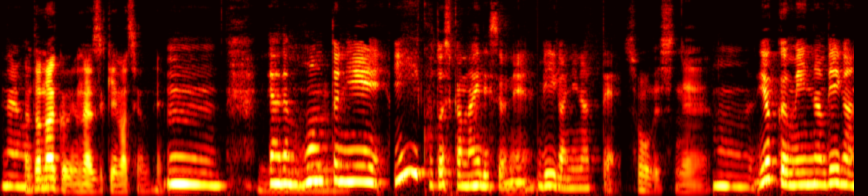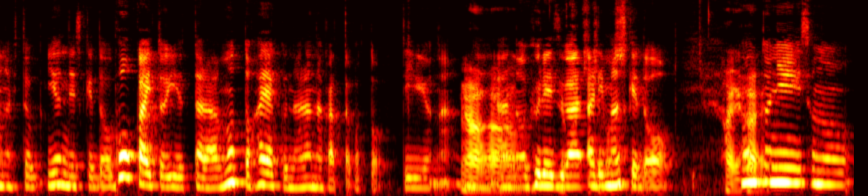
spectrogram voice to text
なん。なるほど。となくうなずけますよね。うん。いやでも本当うんにいいことしかないですよねビーガンになって、そうですね。うん、よくみんなビーガンの人言うんですけど後悔と言ったらもっと早くならなかったことっていうような、ね、あのフレーズがありますけどはいはい。本当にその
